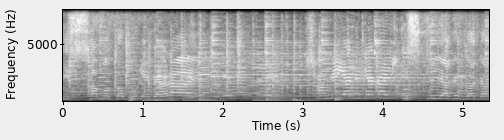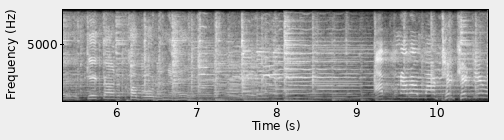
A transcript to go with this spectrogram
ইচ্ছা মতো ঘুরে বেড়ায়। স্বামী এক জায়গায় স্ত্রী এক জায়গায় কে কার খবর নেয়? আপনারা মাঠে খেটেও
